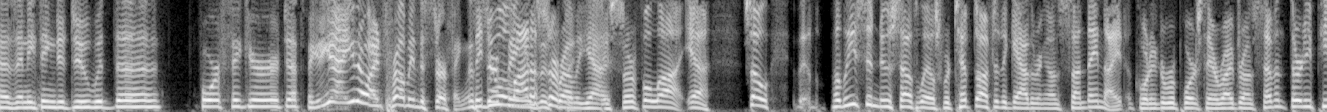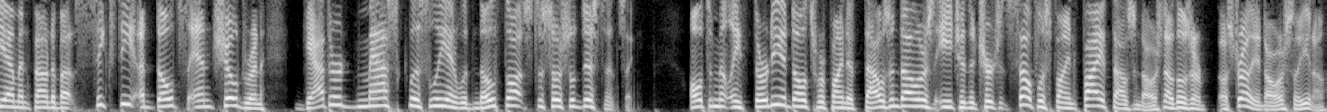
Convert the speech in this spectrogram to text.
has anything to do with the four figure death figure. Yeah, you know, what? it's probably the surfing. The they do a lot of surfing. Probably, yeah. They surf a lot. Yeah. So, police in New South Wales were tipped off to the gathering on Sunday night. According to reports, they arrived around 7:30 p.m. and found about 60 adults and children gathered masklessly and with no thoughts to social distancing. Ultimately, 30 adults were fined $1,000 each, and the church itself was fined $5,000. Now, those are Australian dollars, so, you know,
